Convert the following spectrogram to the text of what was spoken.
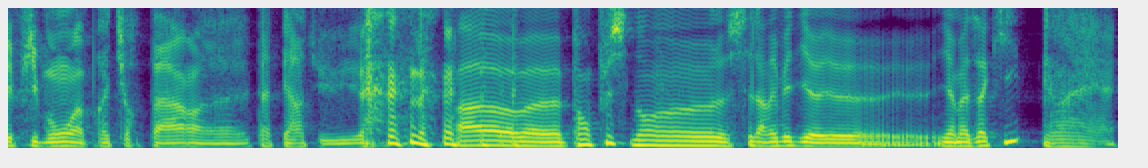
Et puis bon, après, tu repars, euh, t'as perdu. Ah, euh, en plus, dans, euh, c'est l'arrivée de Yamazaki, Ouais,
